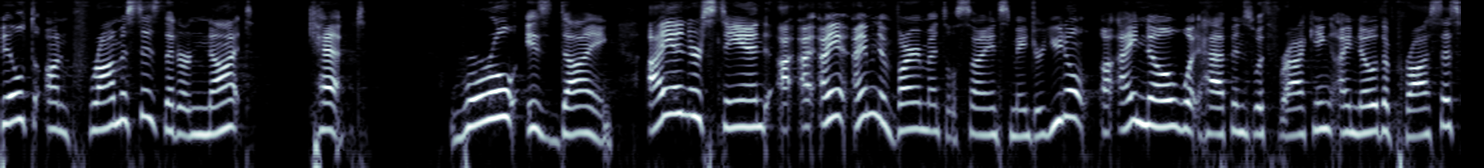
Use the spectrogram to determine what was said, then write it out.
built on promises that are not kept? Rural is dying. I understand. I, I, am an environmental science major. You don't. I know what happens with fracking. I know the process.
